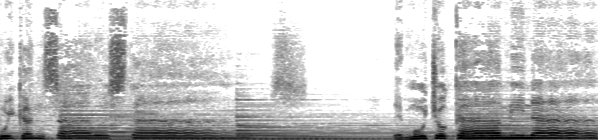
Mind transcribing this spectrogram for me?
Muy cansado estás de mucho caminar,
